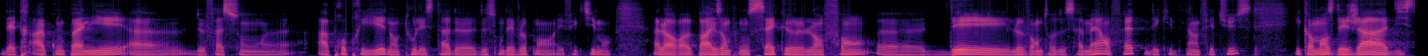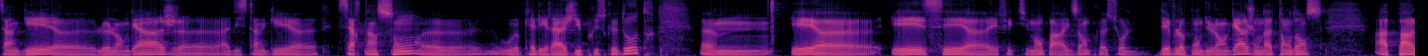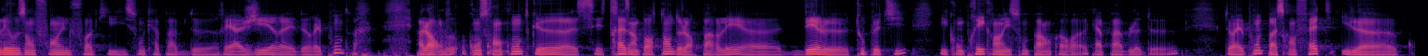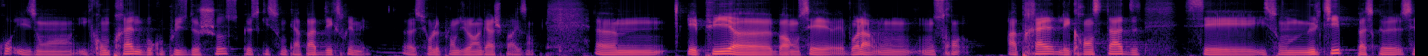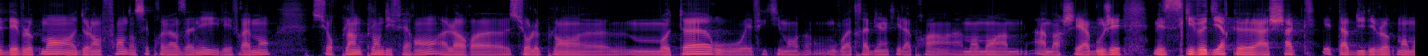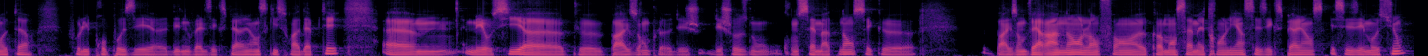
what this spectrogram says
d'être accompagné de façon approprié dans tous les stades de son développement, effectivement. Alors, euh, par exemple, on sait que l'enfant, euh, dès le ventre de sa mère, en fait, dès qu'il est un fœtus, il commence déjà à distinguer euh, le langage, à distinguer certains sons auxquels il réagit plus que d'autres. et, et c'est effectivement, par exemple, sur le développement du langage, on a tendance à parler aux enfants une fois qu'ils sont capables de réagir et de répondre. Alors qu'on se rend compte que euh, c'est très important de leur parler euh, dès le tout petit, y compris quand ils ne sont pas encore euh, capables de, de répondre, parce qu'en fait, ils, ils, comprennent beaucoup plus de choses que ce qu'ils sont capables d'exprimer. sur le plan du langage, par exemple. et puis, bah, on sait, voilà, on se rend, après, les grands stades, ils sont multiples parce que c'est le développement de l'enfant dans ses premières années, il est vraiment sur plein de plans différents. Alors, euh, sur le plan euh, moteur, où effectivement, on voit très bien qu'il apprend un, un moment à, marcher, à bouger. Mais ce qui veut dire qu'à chaque étape du développement moteur, il faut lui proposer euh, des nouvelles expériences qui sont adaptées. mais aussi que, par exemple, des, des choses qu'on sait maintenant, c'est que par exemple, vers un an, l'enfant euh, commence à mettre en lien ses expériences et ses émotions.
